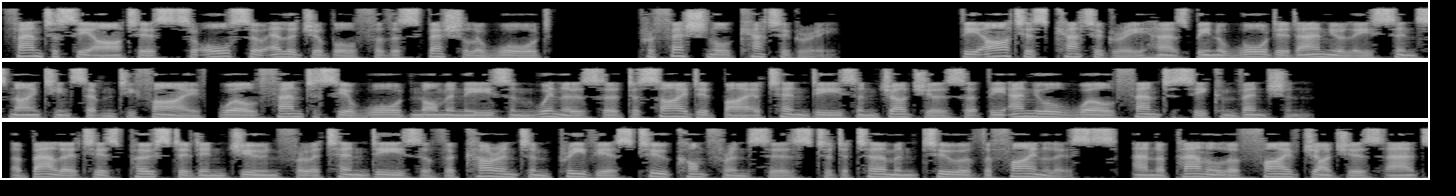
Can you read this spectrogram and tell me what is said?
Fantasy artists are also eligible for the special award—professional category. The artist category has been awarded annually since 1975. World Fantasy Award nominees and winners are decided by attendees and judges at the annual World Fantasy Convention. A ballot is posted in June for attendees of the current and previous two conferences to determine two of the finalists, and a panel of five judges adds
